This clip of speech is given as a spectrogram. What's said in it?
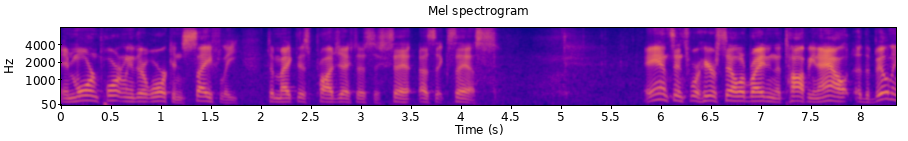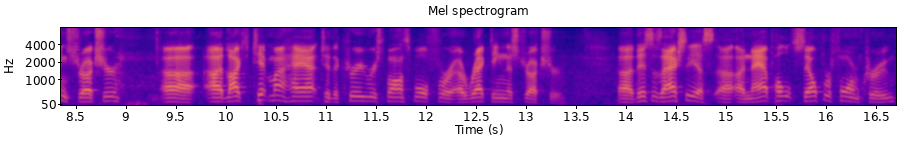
and more importantly, they're working safely to make this project a success. And since we're here celebrating the topping out of the building structure, uh, I'd like to tip my hat to the crew responsible for erecting the structure. Uh, this is actually a, a, Nabholz self-perform crew.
